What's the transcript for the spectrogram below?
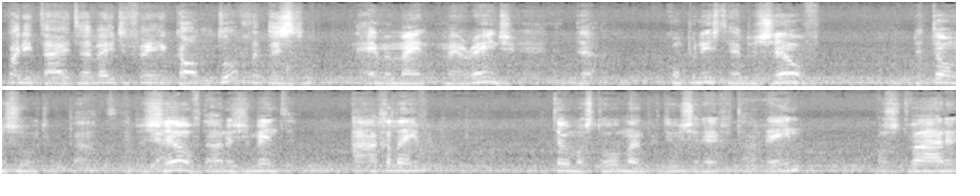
kwaliteit, hij weet hoeveel je kan, toch? Het is, Nee, maar mijn, mijn range, de componisten hebben zelf de toonsoorten bepaald. Hebben Ja. zelf de arrangementen aangeleverd. Thomas Tol, mijn producer, heeft het alleen, als het ware,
